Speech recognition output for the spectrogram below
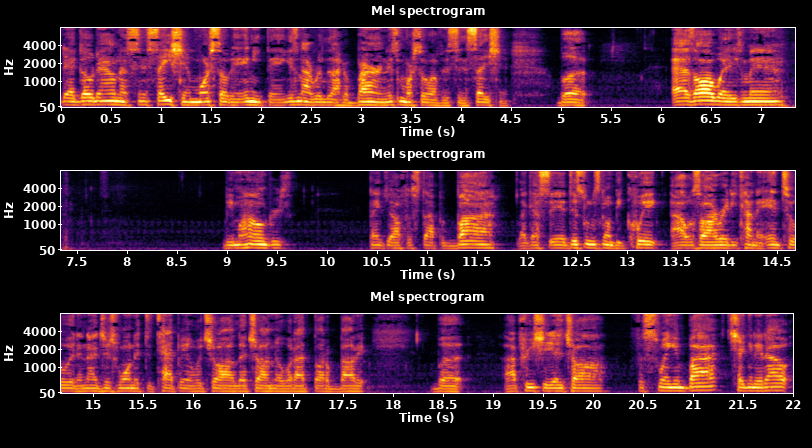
that go down a sensation more so than anything. It's not really like a burn. It's more so of a sensation. But as always, man, B MaHungries. Thank y'all for stopping by. Like I said, this one's gonna be quick. I was already kind of into it, and I just wanted to tap in with y'all, let y'all know what I thought about it. But I appreciate y'all for swinging by, checking it out.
